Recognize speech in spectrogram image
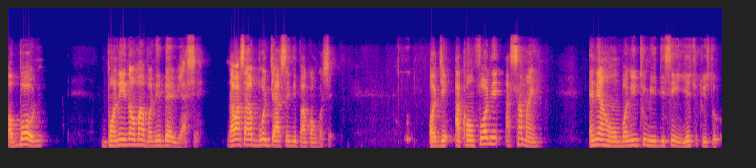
ɔbɔ bɔnne na ɔma bɔnne bɛɛ wiase. Na wasan abɔ gya sɛ nipa nkɔnkɔhyɛ ɔgye akɔnfoɔ ne asaman ɛne ahohombɔne tumi di sen yesu kristo.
